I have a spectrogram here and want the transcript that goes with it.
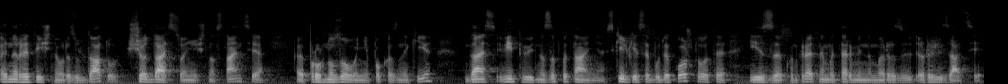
енергетичного результату, що дасть сонячна станція, прогнозовані показники, дасть відповідь на запитання, скільки це буде коштувати, із конкретними термінами реалізації.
